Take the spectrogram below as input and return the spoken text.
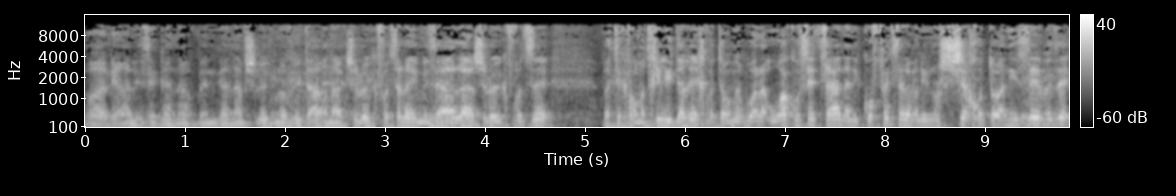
וואי, נראה לי זה גנב, בן גנב, שלא יגנוב לי את הארנק, שלא יקפוץ עליי עם איזה עלה, שלא יקפוץ זה. ואתה כבר מתחיל להידרך, ואתה אומר, וואלה, הוא רק עושה צעד, אני קופץ עליו, אני נושך אותו, אני זה וזה.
